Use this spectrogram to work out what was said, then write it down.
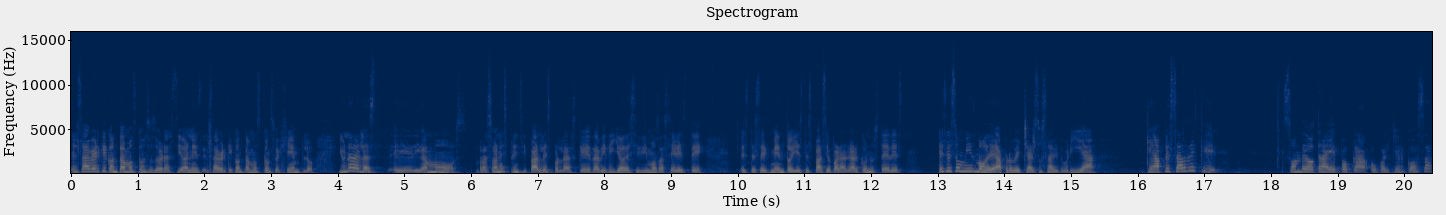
el saber que contamos con sus oraciones, el saber que contamos con su ejemplo. Y una de las, eh, digamos, razones principales por las que David y yo decidimos hacer este, este segmento y este espacio para hablar con ustedes es eso mismo de aprovechar su sabiduría, que a pesar de que son de otra época o cualquier cosa,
